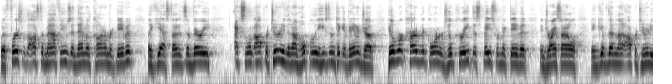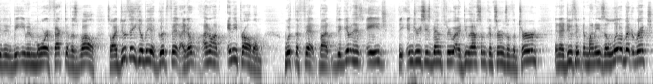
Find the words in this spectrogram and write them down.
with first with Auston Matthews and then with Connor McDavid. Like, yes, that is a very excellent opportunity that I'm hopefully he's going to take advantage of. He'll work hard in the corners. He'll create the space for McDavid and Draisaitl and give them that opportunity to be even more effective as well. So I do think he'll be a good fit. I don't I don't have any problem with the fit. But given his age, the injuries he's been through, I do have some concerns on the term, and I do think the money's a little bit rich.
